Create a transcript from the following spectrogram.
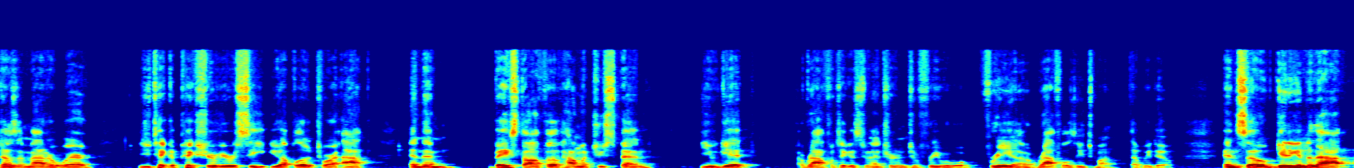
doesn't matter where you take a picture of your receipt you upload it to our app and then based off of how much you spend you get raffle tickets to enter into free free uh, raffles each month that we do and so getting into that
